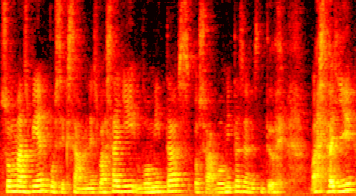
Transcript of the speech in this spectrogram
son más bien pues exámenes, vas allí, vomitas, o sea, vomitas en el sentido de vas allí,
